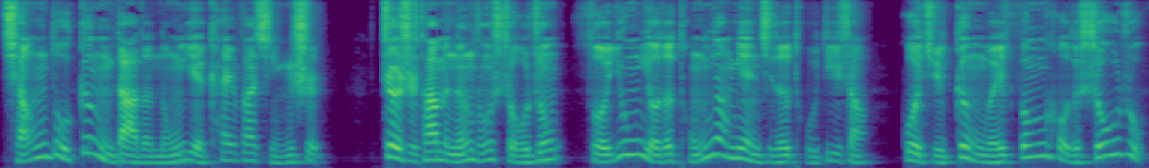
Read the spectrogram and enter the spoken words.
强度更大的农业开发形式，这使他们能从手中所拥有的同样面积的土地上获取更为丰厚的收入。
